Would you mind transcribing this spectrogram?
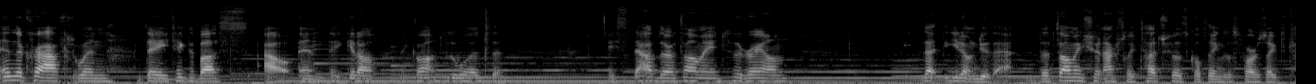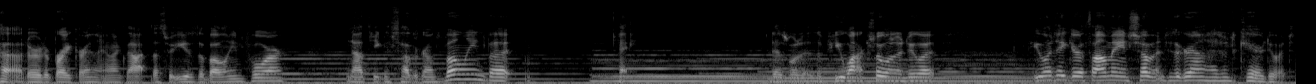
in the craft, when they take the bus out and they get off, they go out into the woods and they stab their athame into the ground. That you don't do that. The athame shouldn't actually touch physical things as far as like to cut or to break or anything like that. That's what you use the boline for. Not that you can stab the ground's boline, but hey, it is what it is. If you actually want to do it, if you want to take your thumb and shove it into the ground, I don't care. Do it.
